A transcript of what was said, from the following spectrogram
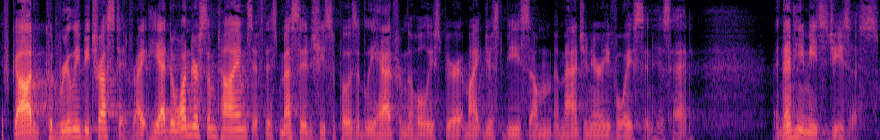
if God could really be trusted, right? He had to wonder sometimes if this message he supposedly had from the Holy Spirit might just be some imaginary voice in his head. And then he meets Jesus.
